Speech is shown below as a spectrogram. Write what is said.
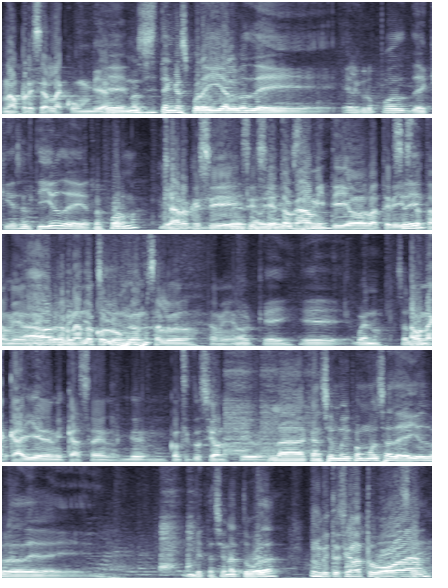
no apreciar la cumbia. Eh, no sé si tengas por ahí algo de el grupo de aquí de Saltillo de Reforma. claro que sí, sí, sí, Bellavista. tocaba mi tío, el baterista ¿Sí? también, Ah, órale, Fernando. Colunga, un saludo también. Ok, eh, bueno, A saludos. una calle de mi casa en, en Constitución. sí. La canción muy famosa de ellos, ¿verdad? De Invitación a tu boda. Invitación a tu boda.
